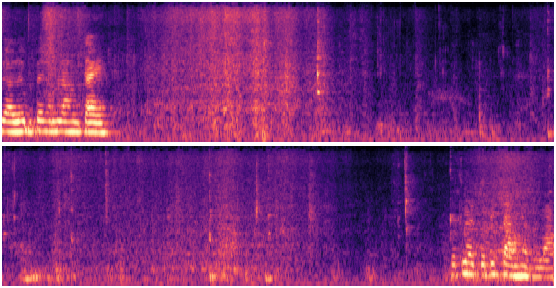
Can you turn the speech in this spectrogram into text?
อย่าลืมเป็นกำลังใจ กดไลค์กดติดตามห้ผมว่า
